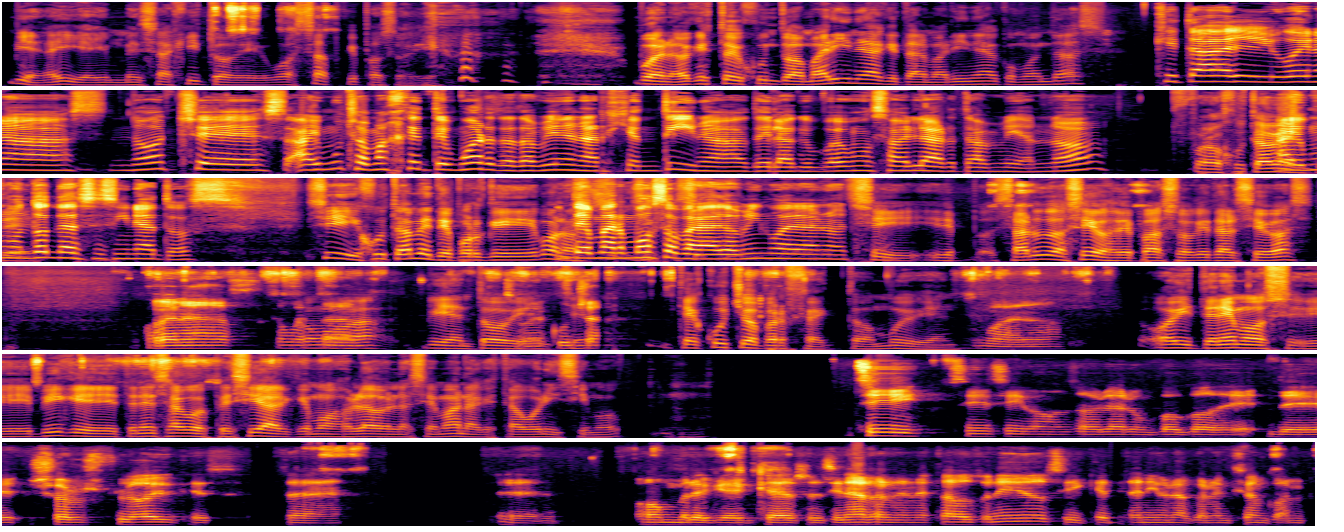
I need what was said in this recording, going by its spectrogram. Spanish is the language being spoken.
Bien, ahí hay un mensajito de WhatsApp, ¿qué pasó ahí? bueno, aquí estoy junto a Marina, ¿qué tal Marina? ¿Cómo andás? ¿Qué tal? Buenas noches. Hay mucha más gente muerta también en Argentina, de la que podemos hablar también, ¿no? Bueno, justamente. Hay un montón de asesinatos. Sí, justamente, porque. Bueno, un tema hermoso para el domingo de la noche. Sí, saludo a Sebas de paso. ¿Qué tal, Sebas? Buenas, ¿cómo, estás? Bien, todo bien. ¿Me escucha? Te, escucho perfecto, muy bien. Bueno. Hoy tenemos, eh, vi que tenés algo especial que hemos hablado en la semana que está buenísimo. Sí, sí, sí, vamos a hablar un poco de, George Floyd, que es este eh, hombre que, asesinaron en Estados Unidos y que tenía una conexión con,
